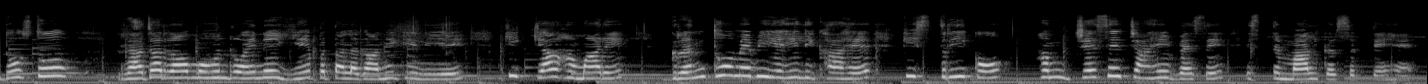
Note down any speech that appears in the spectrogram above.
दोस्तों, राजा राम मोहन रॉय ने ये पता लगाने के लिए कि क्या हमारे ग्रंथों में भी यही लिखा है कि स्त्री को हम जैसे चाहें वैसे इस्तेमाल कर सकते हैं।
